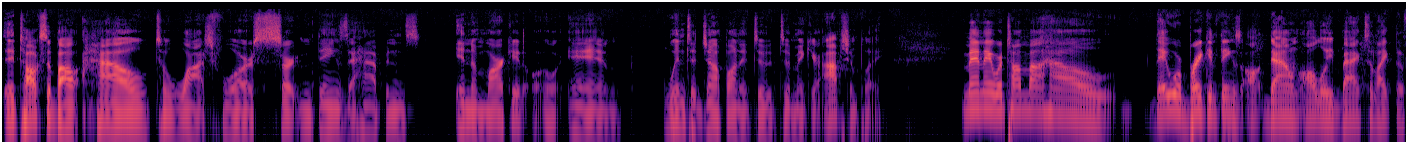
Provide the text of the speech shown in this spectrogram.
it talks about how to watch for certain things that happens in the market and when to jump on it to to make your option play. Man, they were talking about how they were breaking things all, down all the way back to like the f-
